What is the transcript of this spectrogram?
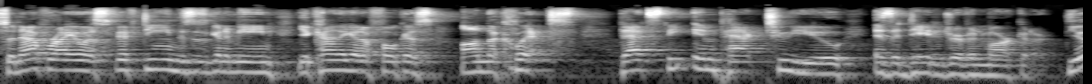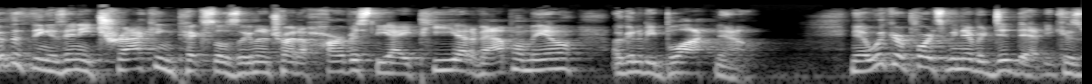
So now for iOS 15, this is going to mean you kind of got to focus on the clicks. That's the impact to you as a data driven marketer. The other thing is any tracking pixels that are going to try to harvest the IP out of Apple Mail are going to be blocked now. Now, Wicked Reports, we never did that because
